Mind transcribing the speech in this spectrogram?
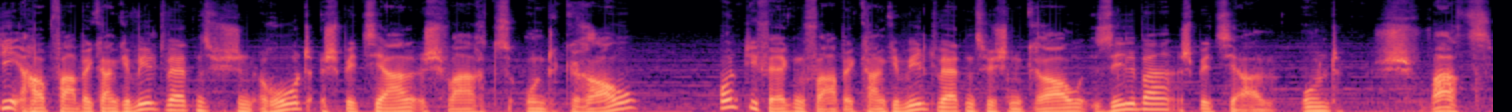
Die Hauptfarbe kann gewählt werden zwischen Rot, Spezial, Schwarz und Grau. Und die Felgenfarbe kann gewählt werden zwischen Grau, Silber, Spezial und schwarz.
